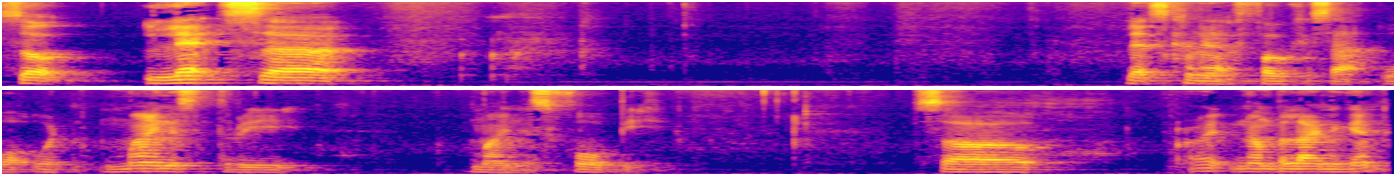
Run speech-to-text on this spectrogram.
So let's uh, let's kind of focus at what would minus 3 minus 4 be. So, right, number line again.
